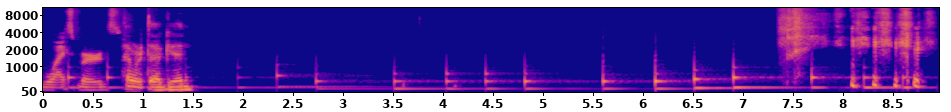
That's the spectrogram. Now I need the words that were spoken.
Lice birds. That worked out good.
